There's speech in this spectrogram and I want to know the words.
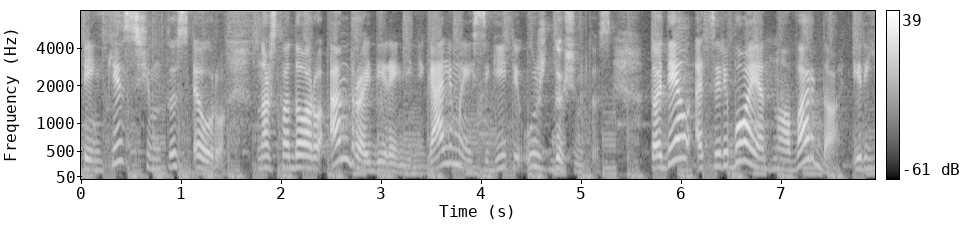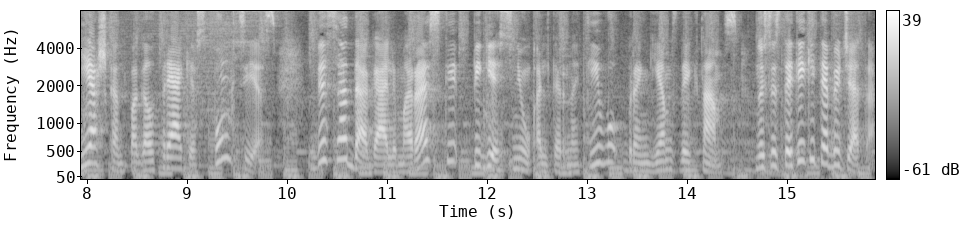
500 eurų, nors padorų Android įrenginį galima įsigyti už 200. Todėl atsiribojant nuo vardo ir ieškant pagal prekės funkcijas, visada galima rasti pigesnių alternatyvų brangiems daiktams. Nusistatykite biudžetą.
